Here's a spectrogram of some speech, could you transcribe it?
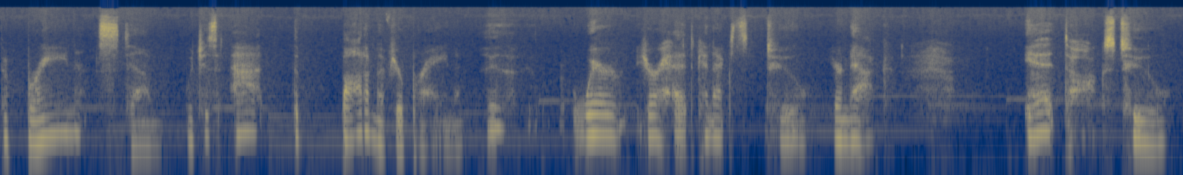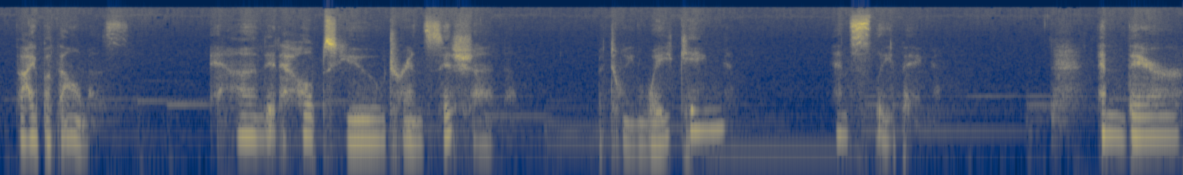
The brain stem, which is at the bottom of your brain, where your head connects to your neck, it talks to the hypothalamus. And it helps you transition between waking and sleeping. And there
